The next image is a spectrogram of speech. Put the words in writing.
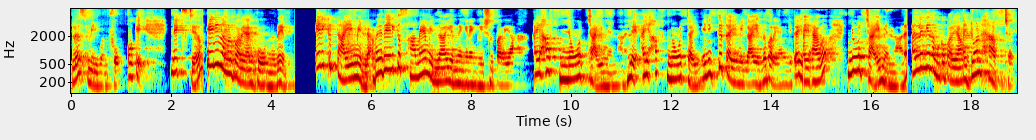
plus V one form okay next ഇനി നമ്മൾ പറയാൻ പോകുന്നത് എനിക്ക് ടൈമില്ല അതായത് എനിക്ക് സമയമില്ല എന്ന് എങ്ങനെ ഇംഗ്ലീഷിൽ പറയാം? ഐ ഹാവ് നോ ടൈം എന്നാണ് അല്ലെ? ഐ ഹാവ് നോ ടൈം എനിക്ക് ടൈമില്ല എന്ന് പറയാൻ വേണ്ടിയിട്ട് ഐ ഹാവ് നോ ടൈം എന്നാണ്. അല്ലെങ്കിൽ നമുക്ക് പറയാം I don't have time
